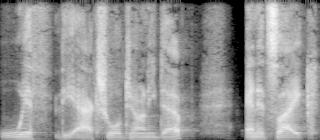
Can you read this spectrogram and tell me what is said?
with the actual Johnny Depp. And it's like,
